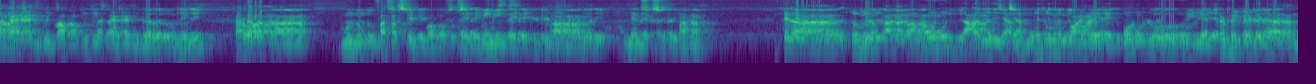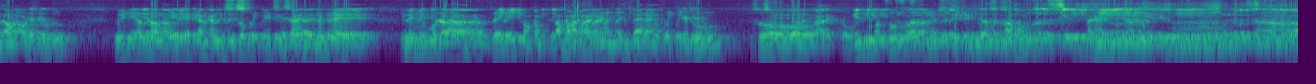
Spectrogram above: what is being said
అటాచ్మెంట్ ప్రాపర్టీ అటాచ్మెంట్ జరుగుతుంది. తర్వాత ముందు ఫస్ట్ బాక్స్ మెయిన్ స్టేజ్ అది నెక్స్ట్ ఇక్కడ తొమ్మిదో అమౌంట్ ముప్పై తొమ్మిది పాయింట్ ఐదు కోట్లు వీడు ఎక్కడ పెట్టాడు అనేది అర్థం కావట్లేదు. వీడు ఏమన్నా వేరే కంట్రీస్లో పెట్టేసాడా ఎందుకంటే ఇవన్నీ కూడా కంపెనీ కమానా బ్యాంక్ పెట్టాడు. సో ఇది చూస్తాను ఇన్వెస్టిగేషన్ చేస్తున్నాము అది ఆ,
